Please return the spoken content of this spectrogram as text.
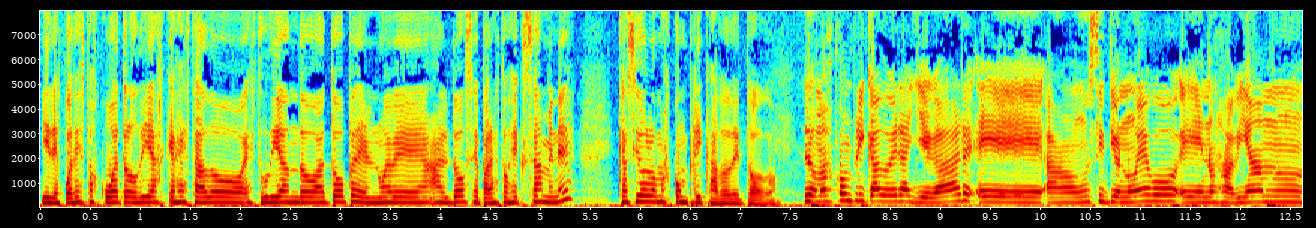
Y después de estos cuatro días que has estado estudiando a tope, del 9 al 12 para estos exámenes, ¿qué ha sido lo más complicado de todo? Lo más complicado era llegar eh, a un sitio nuevo, eh, nos habían,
